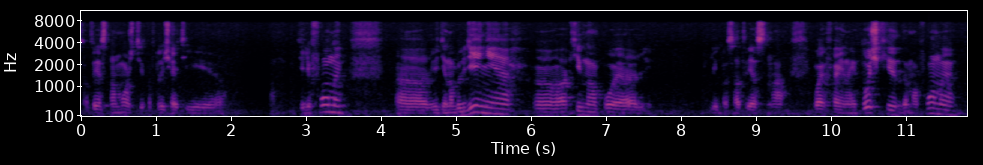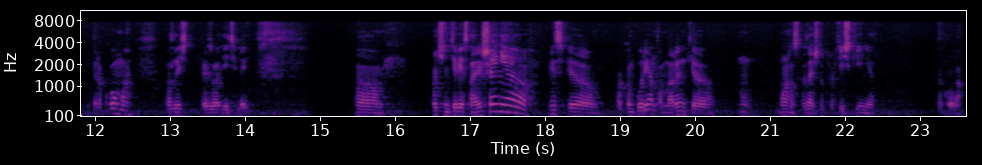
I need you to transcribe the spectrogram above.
Соответственно, можете подключать и телефоны, видеонаблюдение активного POE, либо, соответственно, Wi-Fi точки, домофоны, интеркомы различных производителей. Э, очень интересное решение. В принципе, по конкурентам на рынке ну, можно сказать, что практически и нет такого.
